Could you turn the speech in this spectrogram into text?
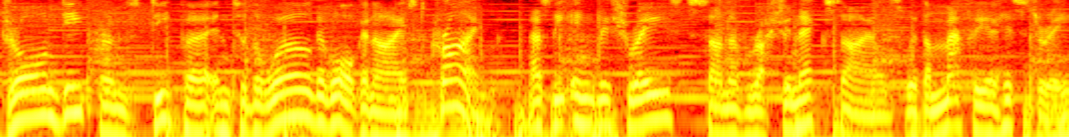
drawn deeper and deeper into the world of organized crime. As the English-raised son of Russian exiles with a mafia history,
